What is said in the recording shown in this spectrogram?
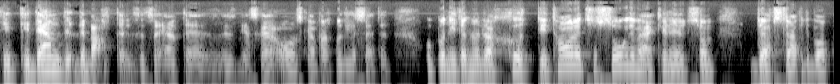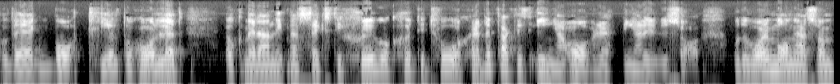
till, till den debatten så att säga att det, det, ska avskaffas på det sättet. Och på 1970-talet så såg det verkligen ut som dödsstraffet var på väg bort helt och hållet. Och mellan 1967 och 72 skedde faktiskt inga avrättningar i USA. Och då var det många som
